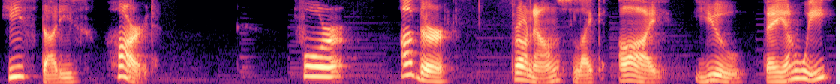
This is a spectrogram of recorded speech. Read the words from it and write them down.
He studies hard. For other pronouns like I, you, they, and we,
